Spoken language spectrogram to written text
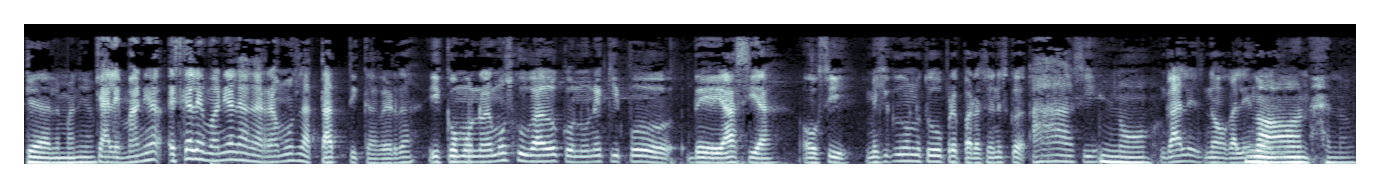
Que Alemania. que Alemania. Es que a Alemania le agarramos la táctica, ¿verdad? Y como no hemos jugado con un equipo de Asia, o sí, México no tuvo preparaciones con... Ah, sí. No, Gales, no, Gales no, no, no.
